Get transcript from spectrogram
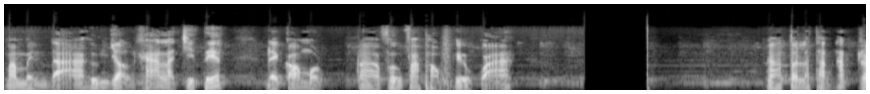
mà mình đã hướng dẫn khá là chi tiết để có một à, phương pháp học hiệu quả. À, tôi là Thành HR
